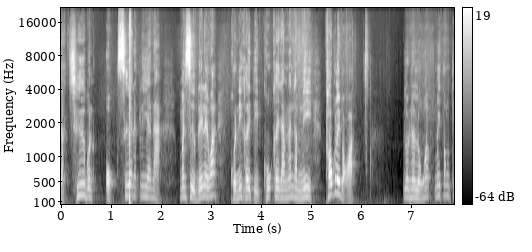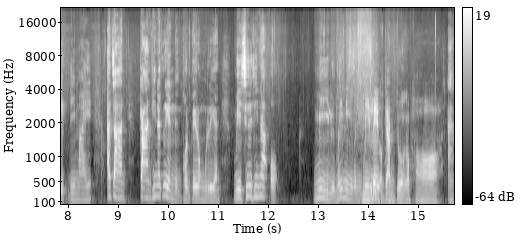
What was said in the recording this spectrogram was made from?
จากชื่อบนอกเสื้อนักเรียนอะ มันสืบได้เลยว่า คนนี้เคยติดคุกเคยทำนั่นทำนี่เขาก็เลยบอกว่ารณรงค์ว่าไม่ต้องติดดีไหม อาจารย์การที่นักเรียนหนึ่งคนไปโรงเรียน มีชื่อที่หน้าอก มีหรือไม่มีมันมีเลขดีปกว่าระจำตัวก็พออ่า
